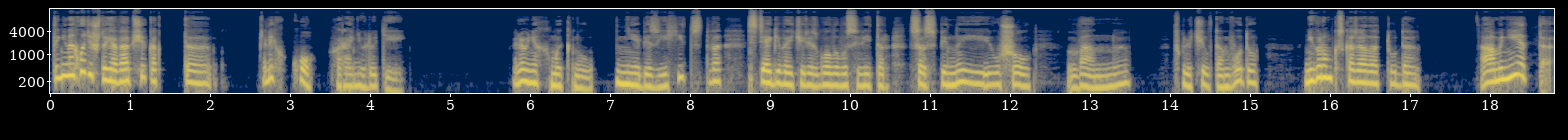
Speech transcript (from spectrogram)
Ты не находишь, что я вообще как-то легко хороню людей? Леня хмыкнул, не без ехидства, стягивая через голову свитер со спины и ушел в ванную, включил там воду, негромко сказал оттуда, — А мне-то,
